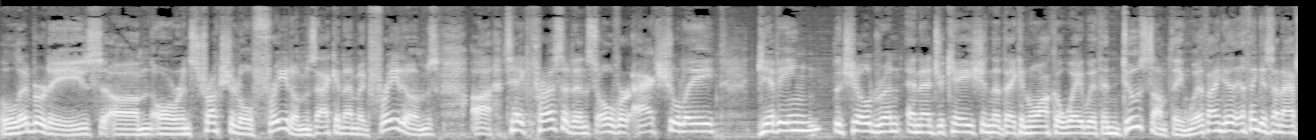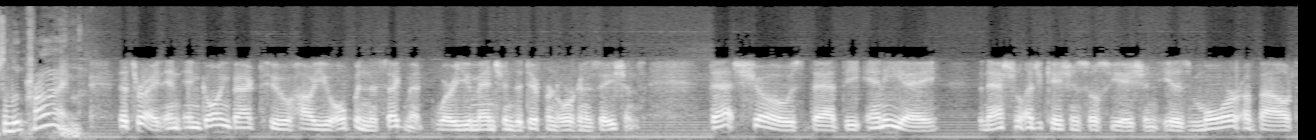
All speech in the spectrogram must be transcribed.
liberties um, or instructional freedoms, academic freedoms, uh, take precedence over actually giving the children an education that they can walk away with and do something with, I think is an absolute crime. That's right. And, and going back to how you opened the segment where you mentioned the different organizations, that shows that the NEA, the National Education Association, is more about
